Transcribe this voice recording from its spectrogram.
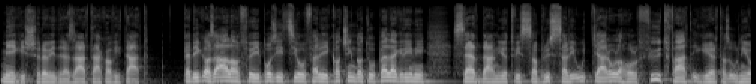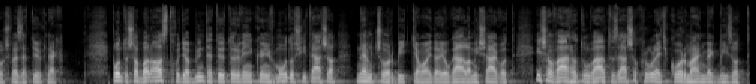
mégis rövidre zárták a vitát. Pedig az államfői pozíció felé kacsingató Pellegrini szerdán jött vissza brüsszeli útjáról, ahol fűt-fát ígért az uniós vezetőknek. Pontosabban azt, hogy a büntetőtörvénykönyv módosítása nem csorbítja majd a jogállamiságot, és a várható változásokról egy kormány megbízott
